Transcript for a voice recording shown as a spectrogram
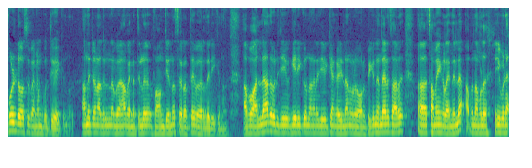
ഫുൾ ഡോസ് വെനം കുത്തിവെക്കുന്നത് എന്നിട്ടാണ് അതിൽ നിന്ന് ആ വനത്തിൽ ഫോം ചെയ്യുന്ന സിറത്തെ വേർതിരിക്കുന്നത്. അപ്പോൾ അല്ലാതെ ഒരു ജീവികരിക്കൊന്നും അങ്ങനെ ജീവിക്കാൻ കഴിയില്ല എന്ന് ഓർമ്മിപ്പിക്കുന്നു. എന്തായാലും സാറ് സമയം കളയുന്നില്ല. അപ്പോൾ നമ്മൾ ഇവിടെ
